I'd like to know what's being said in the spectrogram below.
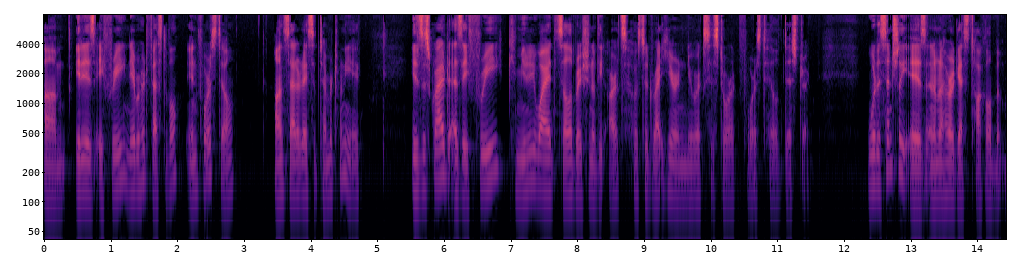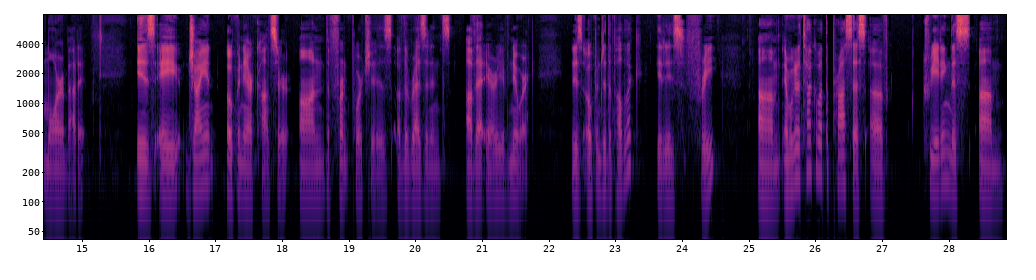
Um, it is a free neighborhood festival in Forest Hill on Saturday, September 28th. It is described as a free, community wide celebration of the arts hosted right here in Newark's historic Forest Hill district. What essentially is, and I'm going to have our guests talk a little bit more about it, is a giant open air concert on the front porches of the residents of that area of Newark. It is open to the public, it is free, um, and we're going to talk about the process of creating this um,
